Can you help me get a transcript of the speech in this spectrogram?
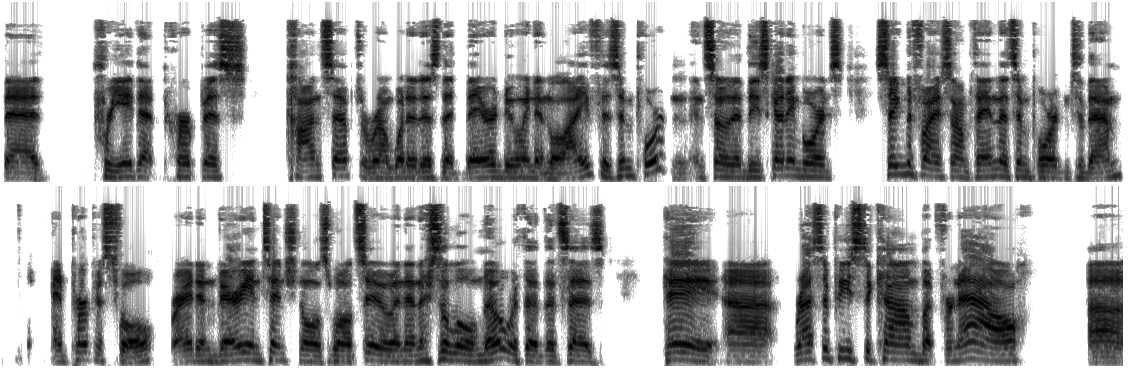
that create that purpose concept around what it is that they're doing in life is important. And so that these cutting boards signify something that's important to them and purposeful, right? And very intentional as well too. And then there's a little note with it that says, Hey, uh, recipes to come, but for now, uh,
